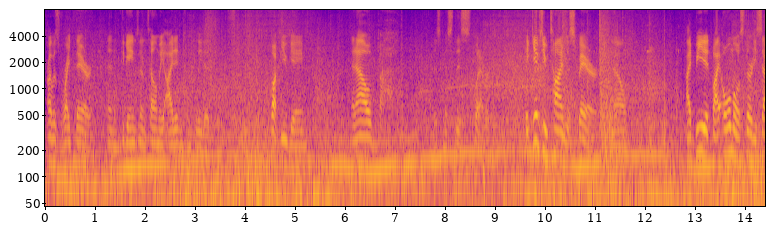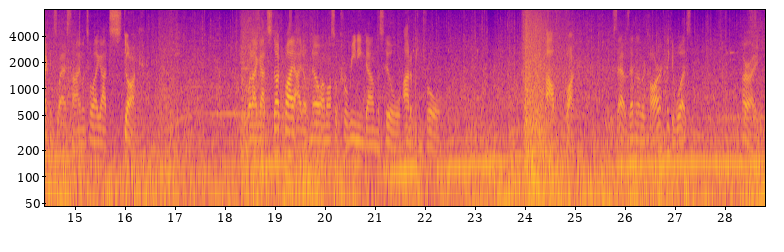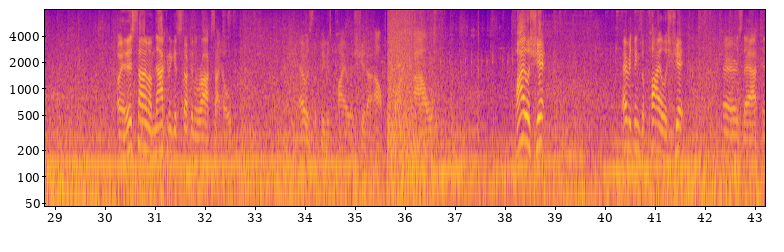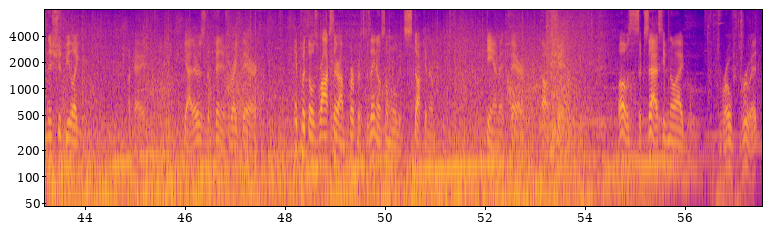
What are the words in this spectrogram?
I was right there, and the game's gonna tell me I didn't complete it. Fuck you, game. And now, uh, I just missed this, whatever. It gives you time to spare, you know? I beat it by almost 30 seconds last time until I got stuck. What I got stuck by, I don't know. I'm also careening down this hill out of control. Oh, fuck. What was that? Was that another car? I think it was. Alright. Okay, this time I'm not going to get stuck in the rocks, I hope. That was the biggest pile of shit. I oh, fuck. Ow. Pile of shit! Everything's a pile of shit. There's that. And this should be like... Okay. Yeah, there's the finish right there. They put those rocks there on purpose because they know someone will get stuck in them. Damn it. There. Oh, shit. Well, it was a success, even though I drove through it.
